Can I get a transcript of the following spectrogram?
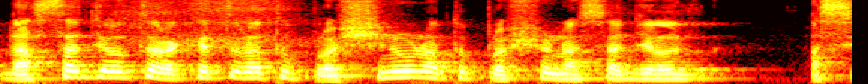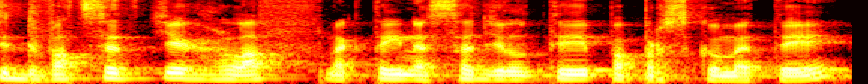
nasadil tu raketu na tu plošinu, na tu plošinu nasadil asi 20 těch hlav, na který nasadil ty paprskomety.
